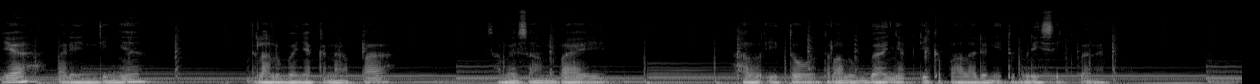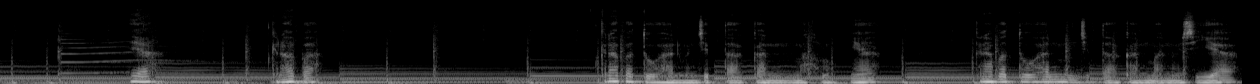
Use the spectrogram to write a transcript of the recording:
Ya, pada intinya, terlalu banyak kenapa sampai-sampai hal itu terlalu banyak di kepala dan itu berisik banget. Ya, kenapa? Kenapa Tuhan menciptakan makhluknya? Kenapa Tuhan menciptakan manusia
